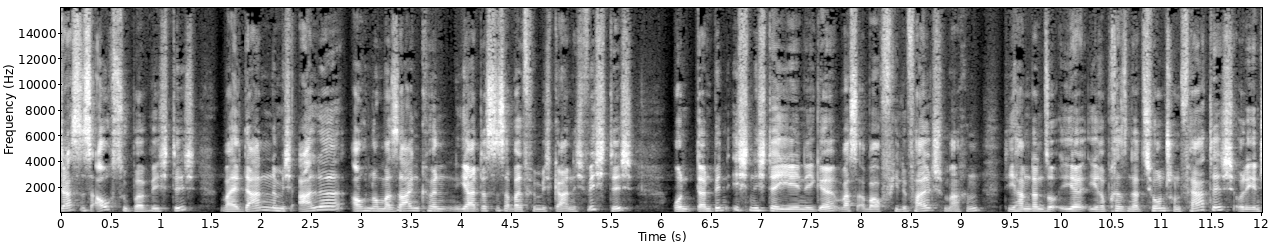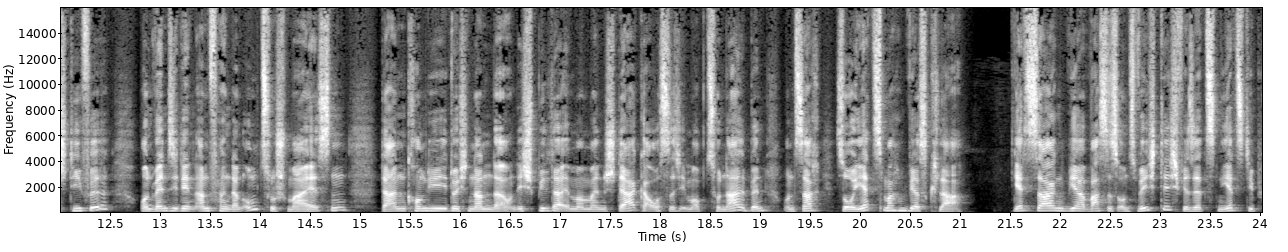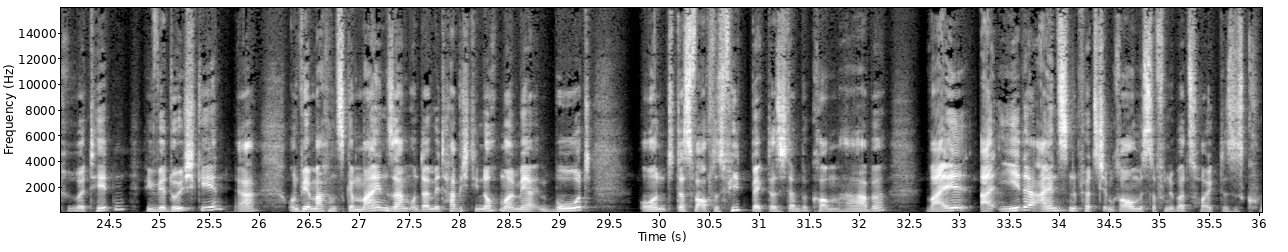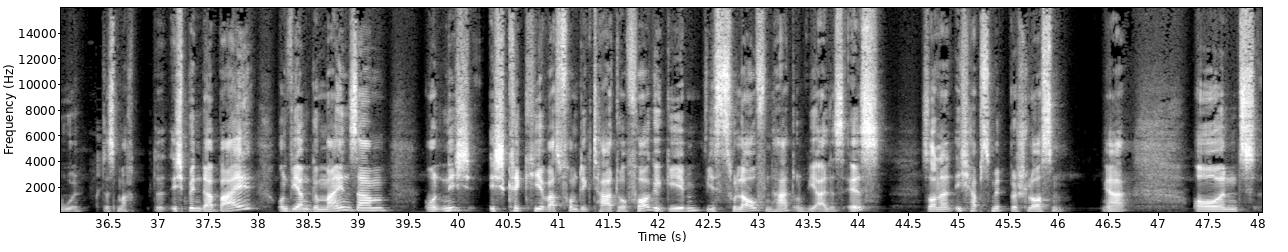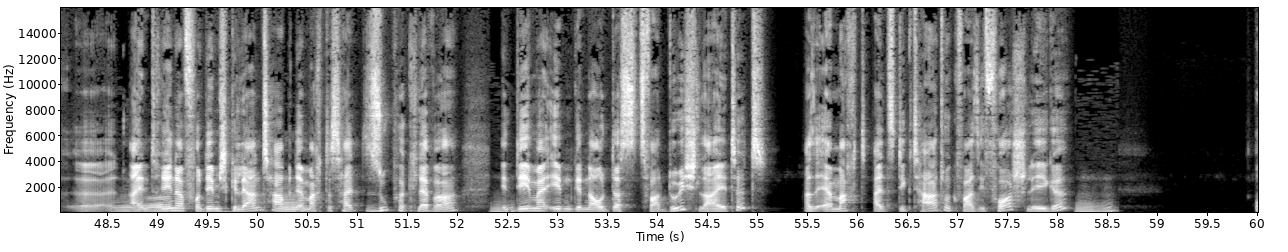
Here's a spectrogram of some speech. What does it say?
das ist auch super wichtig, weil dann nämlich alle auch nochmal sagen können, ja, das ist aber für mich gar nicht wichtig. Und dann bin ich nicht derjenige, was aber auch viele falsch machen. Die haben dann so ihr, ihre Präsentation schon fertig oder ihren Stiefel. Und wenn sie den anfangen dann umzuschmeißen, dann kommen die durcheinander. Und ich spiele da immer meine Stärke aus, dass ich immer optional bin und sag, so, jetzt machen wir es klar. Jetzt sagen wir, was ist uns wichtig? Wir setzen jetzt die Prioritäten, wie wir durchgehen, ja, und wir machen es gemeinsam und damit habe ich die noch mal mehr im Boot und das war auch das Feedback, das ich dann bekommen habe, weil jeder einzelne plötzlich im Raum ist davon überzeugt, das ist cool. Das macht ich bin dabei und wir haben gemeinsam und nicht ich krieg hier was vom Diktator vorgegeben, wie es zu laufen hat und wie alles ist, sondern ich habe es mit beschlossen, ja? Und äh, ein Trainer, von dem ich gelernt habe, der macht das halt super clever, indem er eben genau das zwar durchleitet, also er macht als Diktator quasi Vorschläge,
